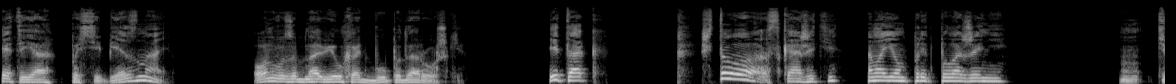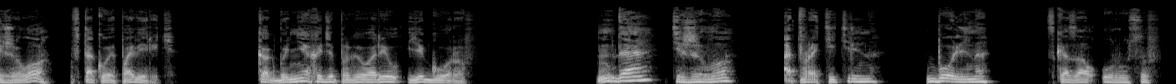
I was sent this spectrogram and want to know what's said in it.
Это я по себе знаю. Он возобновил ходьбу по дорожке. Итак, что скажете о моем предположении? Тяжело в такое поверить. Как бы неходя проговорил Егоров. Да, тяжело, отвратительно, больно, сказал Урусов.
